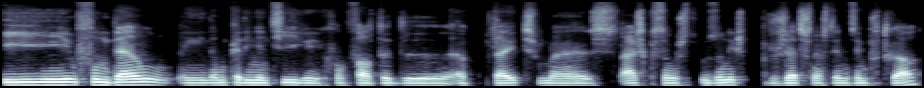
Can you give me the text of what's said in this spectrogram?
E o Fundão, ainda um bocadinho antigo e com falta de updates, mas acho que são os, os únicos projetos que nós temos em Portugal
